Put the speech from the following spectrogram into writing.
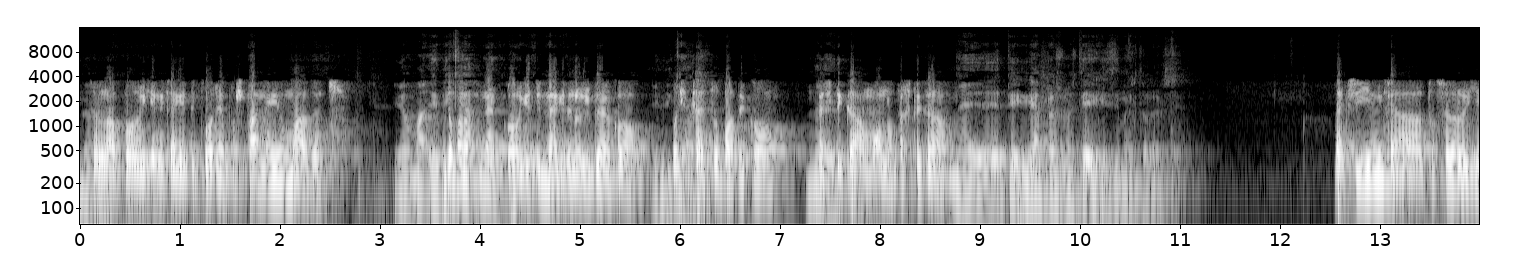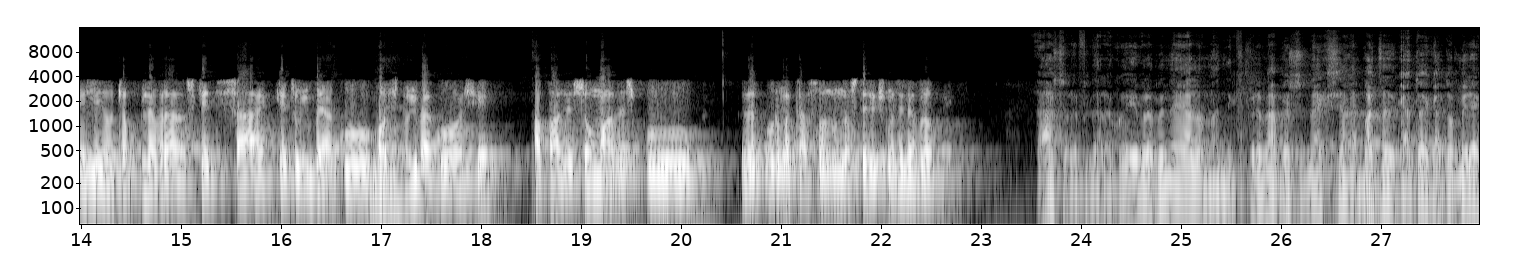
Ναι. θέλω να πω γενικά για την πορεία πώς πάνε οι ομάδες. Η ομα... η Τον δικιά- Παναθηναϊκό, για την ΑΕΚ και τον Ολυμπιακό. Η δικιά Όχι σου. κάτι το παδικό. Ναι. Παιχτικά μόνο, παιχτικά. Ναι, ε, τι, για πες μας, τι έχεις δει μέχρι τώρα εσύ; Εντάξει, γενικά το θεωρώ γελίο και από πλευρά και της ΑΕΚ και του Ολυμπιακού. Ναι. Όχι του Ολυμπιακού, όχι. Από άλλες ομάδες που δεν μπορούμε καθόλου να στηρίξουμε την Ευρώπη. Άστο ρε φιλαράκο, η Ευρώπη είναι άλλο μανίκι. Πρέπει να πέσει να έχεις ένα μπάτσα 100 εκατομμύρια, 120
